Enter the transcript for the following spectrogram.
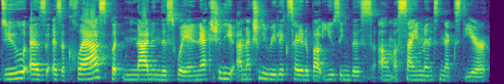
do as as a class but not in this way. And actually i'm actually really excited about using this um, assignment next year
